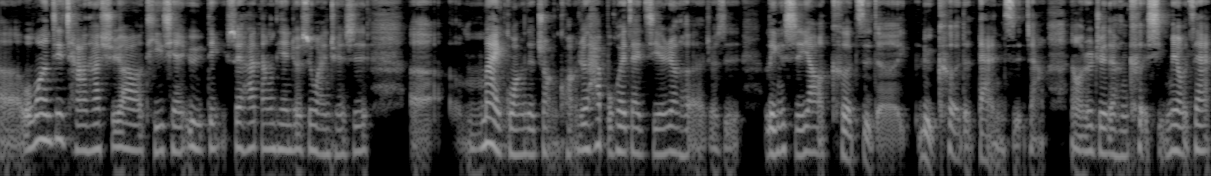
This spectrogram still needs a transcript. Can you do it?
呃，我忘记查，他需要提前预定，所以他当天就是完全是呃卖光的状况，就是他不会再接任何就是临时要刻字的旅客的单子，这样，那我就觉得很可惜，没有在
